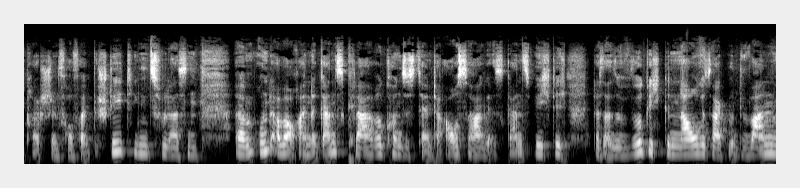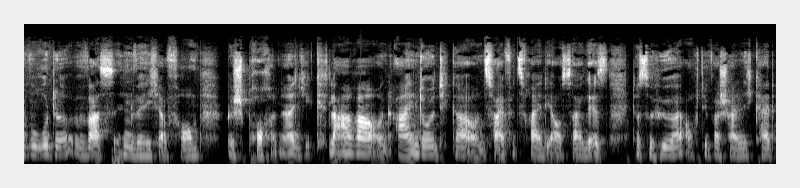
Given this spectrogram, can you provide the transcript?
praktisch den Vorfall bestätigen bestätigen zu lassen. Ähm, und aber auch eine ganz klare, konsistente Aussage ist ganz wichtig, dass also wirklich genau gesagt wird, wann wurde was in welcher Form besprochen. Je klarer und eindeutiger und zweifelsfrei die Aussage ist, desto höher auch die Wahrscheinlichkeit,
